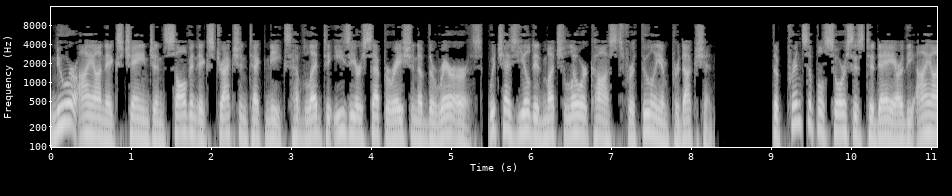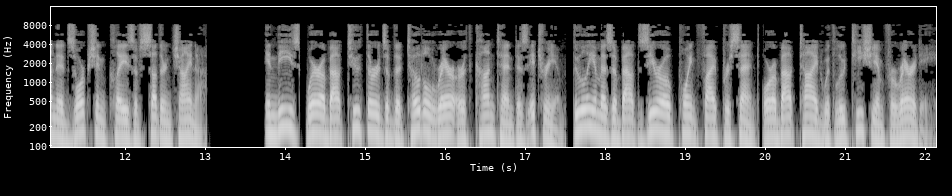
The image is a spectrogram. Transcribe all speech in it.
Newer ion exchange and solvent extraction techniques have led to easier separation of the rare earths, which has yielded much lower costs for thulium production. The principal sources today are the ion adsorption clays of southern China. In these, where about two-thirds of the total rare earth content is yttrium, thulium is about 0.5% or about tied with lutetium for rarity.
